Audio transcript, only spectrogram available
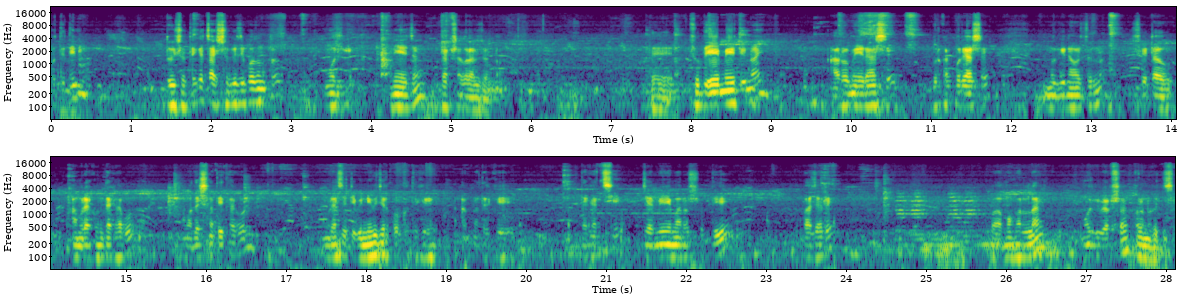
প্রতিদিন দুইশো থেকে চারশো কেজি পর্যন্ত মুরগি নিয়ে যান ব্যবসা করার জন্য। শুধু এই মেয়েটি নয় আরও মেয়েরা আসে বোরকা করে আসে, মুরগি নেওয়ার জন্য। সেটাও আমরা এখন দেখাবো। আমাদের সাথেই থাকুন। আমরা সে টিভি নিউজের পক্ষ থেকে আপনাদেরকে দেখাচ্ছি যে মেয়ে মানুষ দিয়ে বাজারে বা মহল্লায় মুরগি ব্যবসা করানো হচ্ছে।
